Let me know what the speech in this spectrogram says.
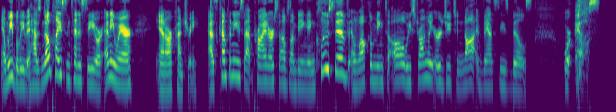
and we believe it has no place in Tennessee or anywhere in our country. As companies that pride ourselves on being inclusive and welcoming to all, we strongly urge you to not advance these bills or else.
